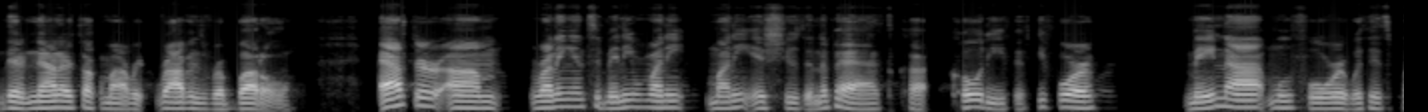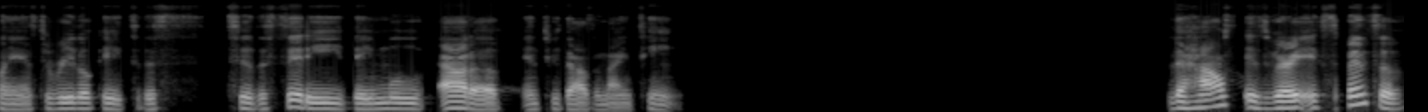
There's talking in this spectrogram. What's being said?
they're now they're talking about Robyn's rebuttal after um, running into many money money issues in the past, Kody, 54, may not move forward with his plans to relocate to this to the city they moved out of in 2019. The house is very expensive,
